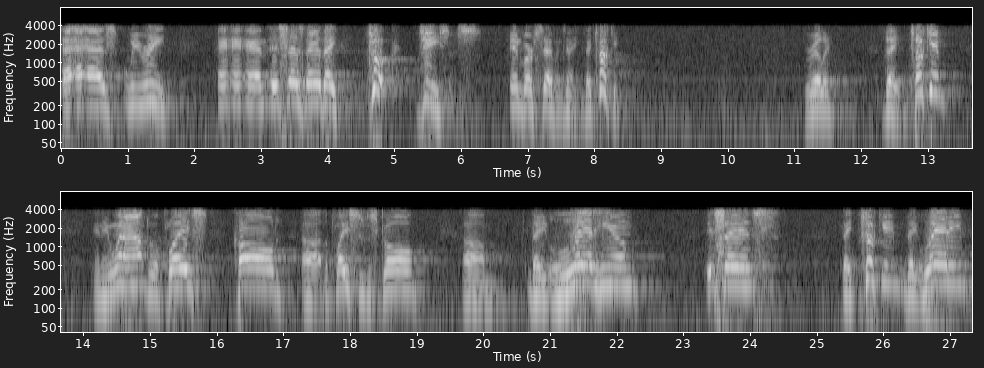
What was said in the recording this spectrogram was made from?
as we read. And it says there they took Jesus in verse 17. They took him. Really? They took him and he went out to a place called uh, the place of the skull. Um, they led him, it says. They took him. They led him.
